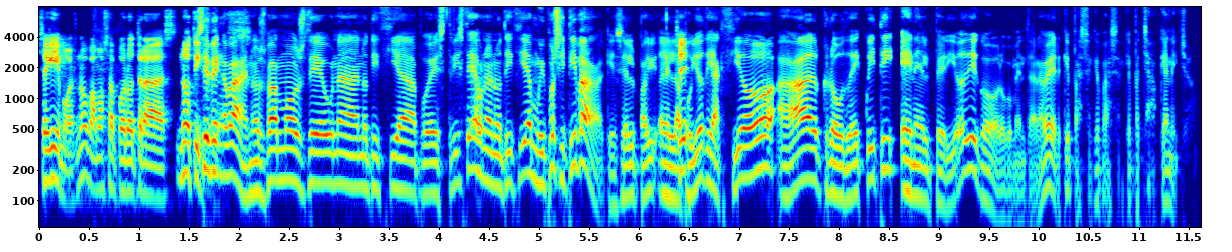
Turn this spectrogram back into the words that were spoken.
Seguimos, ¿no? Vamos a por otras noticias. Sí, venga, va. Nos vamos de una noticia pues triste a una noticia muy positiva, que es el, apoyo de acción al crowd equity en el periódico. Lo comentan. A ver, ¿qué pasa? ¿Qué pasa? ¿Qué pachado? ¿Qué han hecho?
